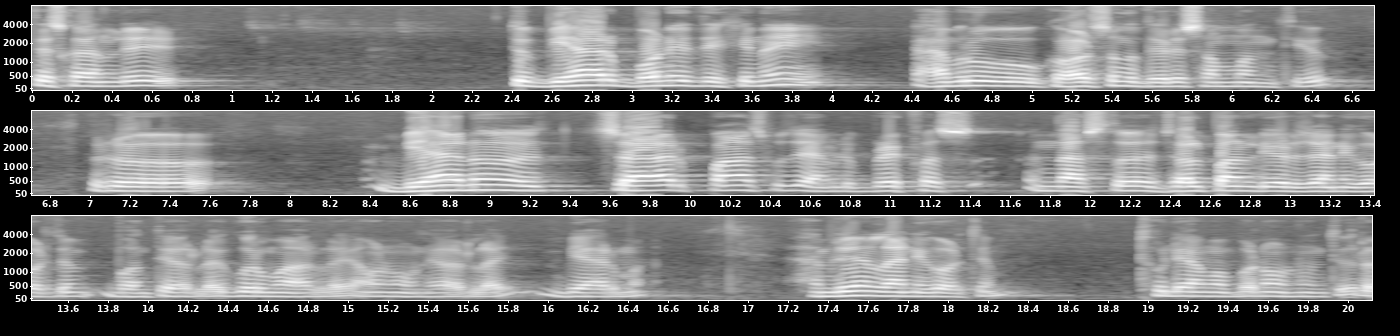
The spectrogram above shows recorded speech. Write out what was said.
त्यस कारणले त्यो बिहार बनेदेखि नै हाम्रो घरसँग धेरै सम्बन्ध थियो र बिहान चार पाँच बजे हामीले ब्रेकफास्ट नास्ता जलपान लिएर जाने गर्थ्यौँ भन्तेहरूलाई गुरुमाहरूलाई आउनुहुनेहरूलाई बिहारमा। हामीले नै लाने गर्थ्यौँ। ठुले आमा बनाउनुहुन्थ्यो र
